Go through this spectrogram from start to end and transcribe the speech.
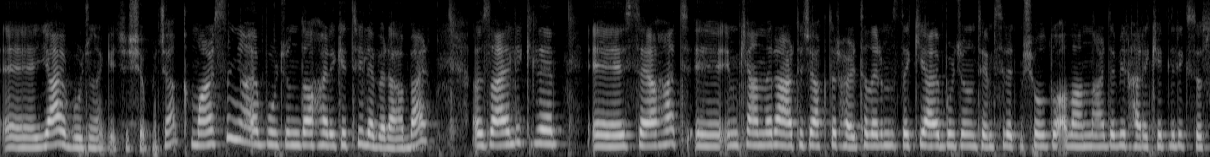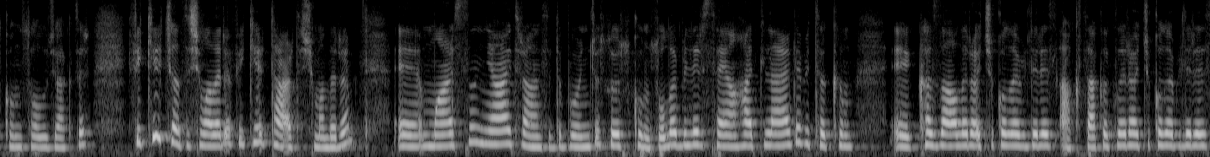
e, Yay Burcu'na geçiş yapacak. Mars'ın Yay Burcu'nda hareketiyle beraber özellikle e, seyahat e, imkanları artacaktır. Haritalarımızdaki Yay Burcu'nun temsil etmiş olduğu alanlarda bir hareketlilik söz konusu olacaktır. Fikir çatışmaları, fikir tartışmaları e, Mars'ın Yay transiti boyunca söz konusu olabilir. Seyahatlerde bir takım e, kazaları açık olabiliriz, aksaklıkları açık olabiliriz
